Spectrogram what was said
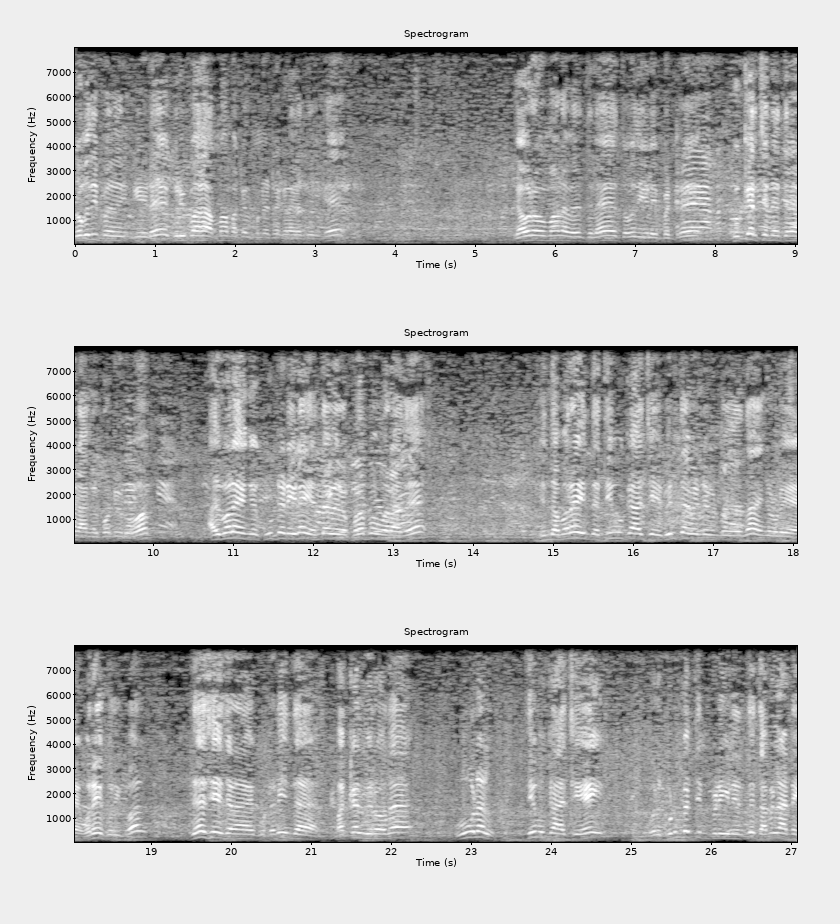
தொகுதி பங்கீடு குறிப்பாக அம்மா மக்கள் முன்னேற்ற கழகத்திற்கு கௌரவமான விதத்தில் தொகுதிகளை பெற்று குக்கர் சின்னத்தில் நாங்கள் போட்டியிடுவோம். அதுபோல எங்கள் கூட்டணியில் எந்த வித குழப்பமும் வராது. இந்த முறை இந்த திமுக ஆட்சியை வீழ்த்த வேண்டும் என்பதுதான் எங்களுடைய ஒரே குறிக்கோள். தேசிய ஜனநாயக கூட்டணி இந்த மக்கள் விரோத ஊழல் திமுக ஆட்சியை ஒரு குடும்பத்தின் பிடியிலிருந்து தமிழ்நாட்டை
